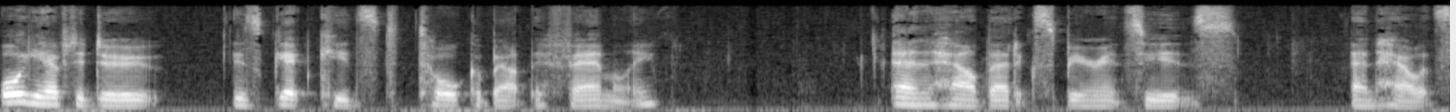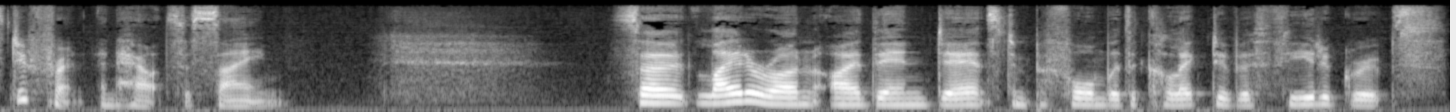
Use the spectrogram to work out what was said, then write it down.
all you have to do is get kids to talk about their family and how that experience is and how it's different and how it's the same. So later on, I then danced and performed with a collective of theatre groups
